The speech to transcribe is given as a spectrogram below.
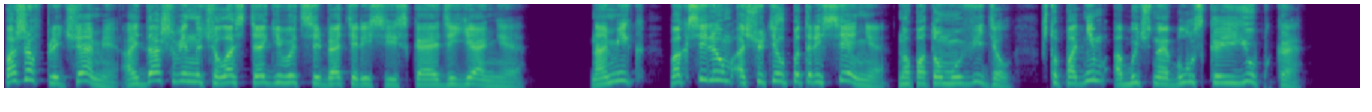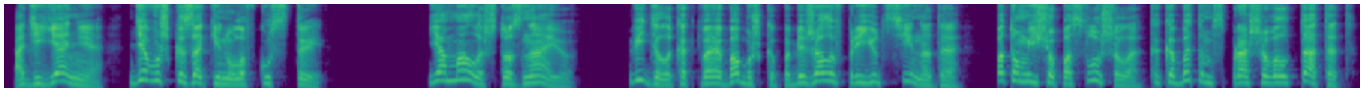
Пожав плечами, Айдашви начала стягивать себя тересийское одеяние. На миг Ваксилиум ощутил потрясение, но потом увидел, что под ним обычная блузка и юбка. Одеяние девушка закинула в кусты. «Я мало что знаю. Видела, как твоя бабушка побежала в приют Синода, потом еще послушала, как об этом спрашивал Татет.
